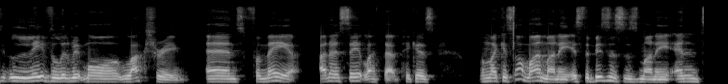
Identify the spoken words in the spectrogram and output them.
live a little bit more luxury. And for me, I don't see it like that because I'm like, it's not my money, it's the business's money. And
